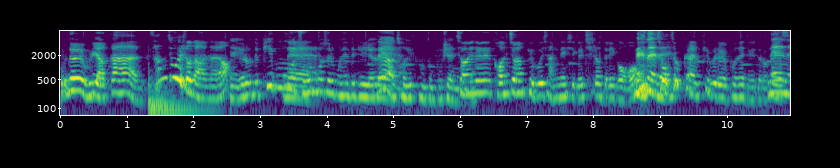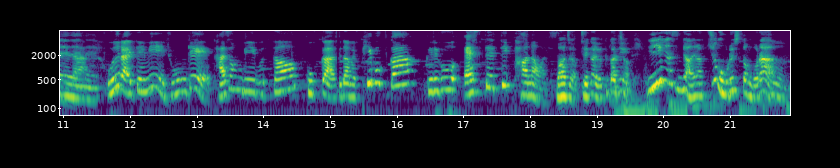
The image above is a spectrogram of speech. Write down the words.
오늘 우리 약간 상조에서 나왔나요? 네, 여러분들 피부 네. 좋은 곳으로 보내드리려면 네. 저희 방송 보셔야 돼요. 저희는 건조한 피부 장례식을 치러드리고 네네네. 촉촉한 피부를 보내드리도록 하겠습니다. 네네네. 오늘 아이템이 좋은 게 가성비부터 고가, 그 다음에 피부과, 그리고 에스테틱 다 나와 있어. 맞아. 제가 여태까지 맞아. 1, 2년 쓴 게 아니라 쭉 오래 쓰던 거라 음.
